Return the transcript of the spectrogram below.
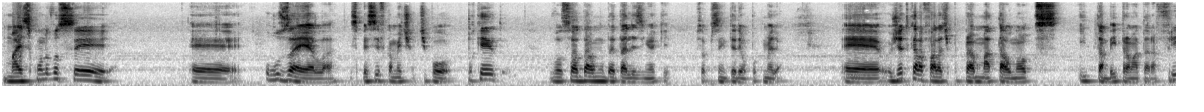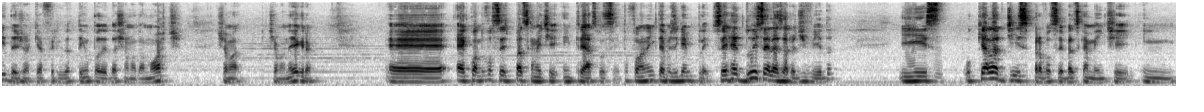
Mas quando você é, usa ela especificamente, tipo, porque vou só dar um detalhezinho aqui, só pra você entender um pouco melhor. É, o jeito que ela fala, tipo, pra matar o Nox e também para matar a Frida, já que a Frida tem o poder da chama da morte, chama, chama negra, é, é quando você, basicamente, entre aspas, assim, tô falando em termos de gameplay, você reduz ela a zero de vida, e uhum. o que ela diz para você, basicamente, em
